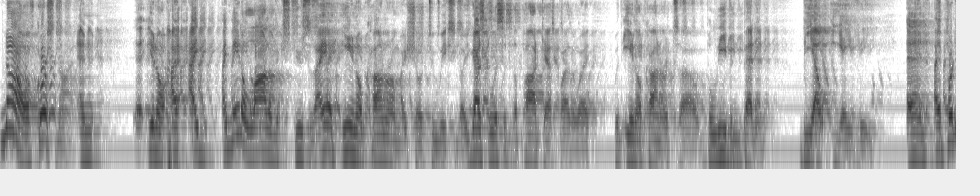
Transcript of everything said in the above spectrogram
No, of course not. And uh, you know, I, I, I made a lot of excuses. I had Ian O'Connor on my show two weeks ago. You guys can listen to the podcast, by the way, with Ian O'Connor. It's uh, Bleav in Betting, B L E A V. And I put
